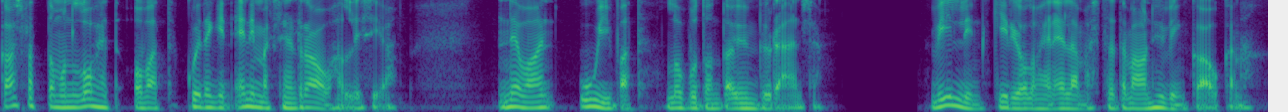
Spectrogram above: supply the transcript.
Kasvattomon lohet ovat kuitenkin enimmäkseen rauhallisia. Ne vain uivat loputonta ympyräänsä. Villin kirjolohen elämästä tämä on hyvin kaukana –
